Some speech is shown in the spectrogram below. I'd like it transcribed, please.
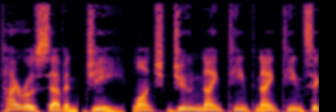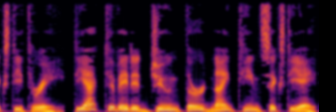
TIROS 7 G, launched June 19, 1963, deactivated June 3, 1968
